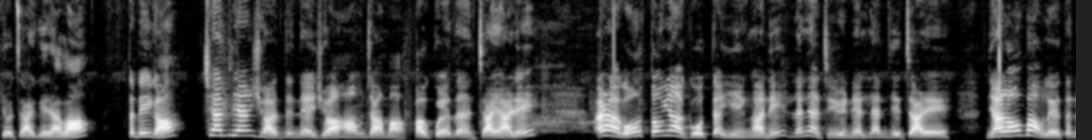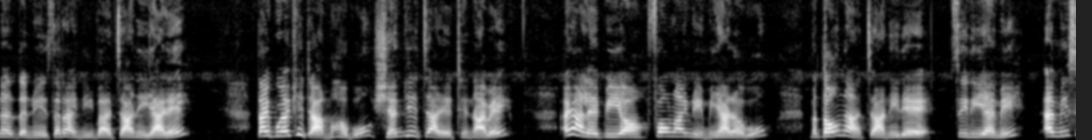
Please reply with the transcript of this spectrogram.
ပြောကြားခဲ့တာပါ။တနေ့ကချန်ပီယံရွာတစ်နဲ့ရွာဟောင်းကြားမှာပောက်ကွဲတံကြားရတယ်။အဲ့ဒါကို309တက်ရင်ကနေလက်နက်ကြီးတွေနဲ့လှမ်းပစ်ကြတယ်။ညလုံးပေါက်လဲတနက်တန်တွေဇက်တိုင်နီးပါကြားနေရတယ်။တိုက်ပွဲဖြစ်တာမဟုတ်ဘူးရမ်းပစ်ကြတယ်ထင်တာပဲ။အဲ့ဒါလည်းပြီးရောဖုန်းလိုင်းတွေမရတော့ဘူး။မတုံးတာကြာနေတဲ့ CDM MEC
